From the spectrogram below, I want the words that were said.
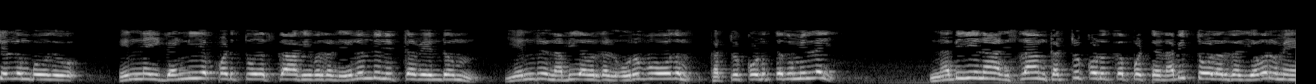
செல்லும் போது என்னை கண்ணியப்படுத்துவதற்காக இவர்கள் எழுந்து நிற்க வேண்டும் என்று நபி அவர்கள் ஒருபோதும் கற்றுக் கொடுத்ததும் இல்லை நபியினால் இஸ்லாம் கற்றுக் கொடுக்கப்பட்ட நபித்தோழர்கள் எவருமே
